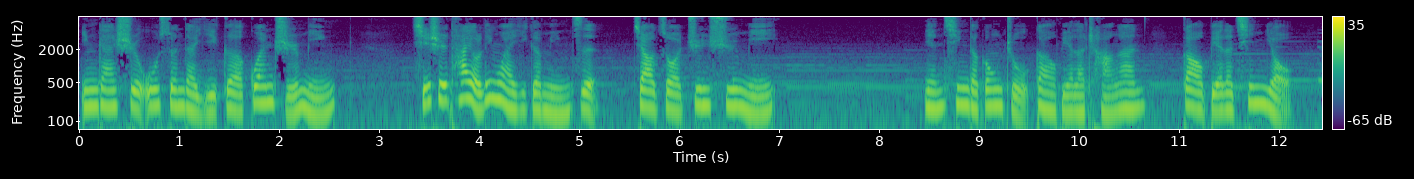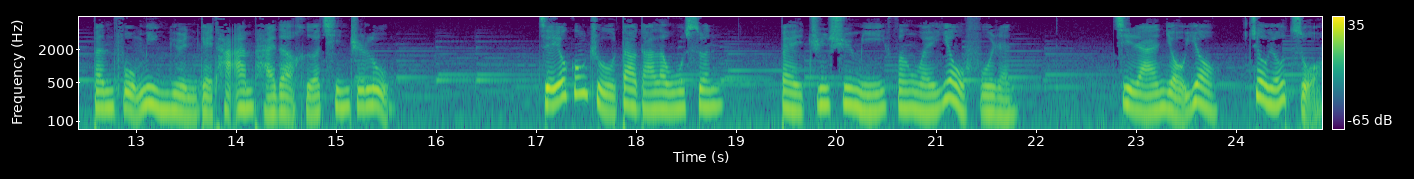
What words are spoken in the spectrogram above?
应该是乌孙的一个官职名，其实他有另外一个名字，叫做君须弥。年轻的公主告别了长安，告别了亲友，奔赴命运给她安排的和亲之路。解忧公主到达了乌孙，被君须弥封为右夫人。既然有右，就有左，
